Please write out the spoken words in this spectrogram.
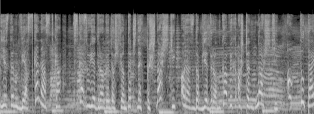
Jestem Gwiazdka Nastka. Wskazuję drogę do świątecznych pyszności oraz do biedronkowych oszczędności. O, tutaj.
